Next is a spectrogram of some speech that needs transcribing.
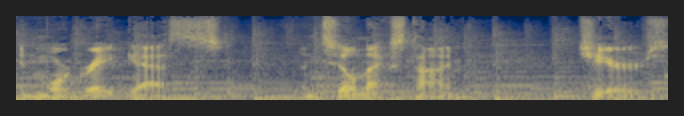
and more great guests. Until next time, cheers.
